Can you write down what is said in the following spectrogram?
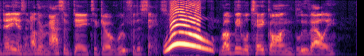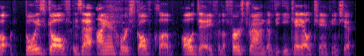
Today is another massive day to go root for the Saints. Woo! Rugby will take on Blue Valley. Bo boys golf is at Iron Horse Golf Club all day for the first round of the EKL Championship.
